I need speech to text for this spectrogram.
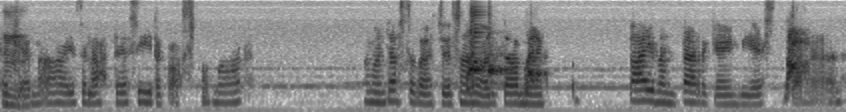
tekemään mm. ja se lähtee siitä kasvamaan. Mä voin tässä vaiheessa jo sanoa, että tämä on meidän päivän tärkein viesti tänään.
